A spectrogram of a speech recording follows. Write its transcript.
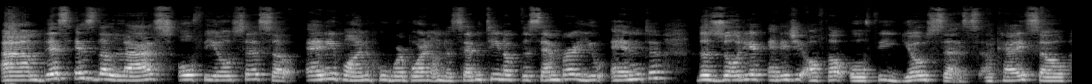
Um, this is the last Ophiuchus. So anyone who were born on the 17th of December, you end the zodiac energy of the Ophiuchus. Okay. So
